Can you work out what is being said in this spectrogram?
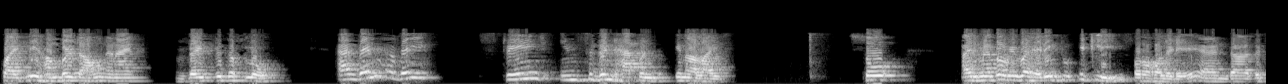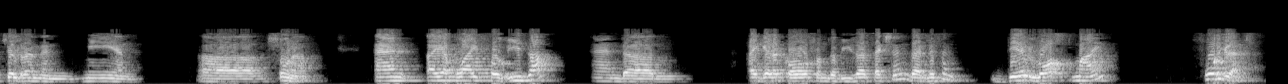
quietly humbled down and I went with the flow. And then a very strange incident happened in our lives. So, I remember we were heading to Italy for a holiday and uh, the children and me and uh, Shona. And I applied for visa and um, I get a call from the visa section that listen, they've lost my photographs.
